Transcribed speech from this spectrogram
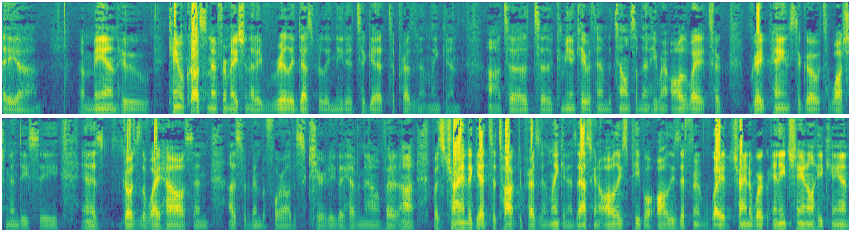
a uh, a man who came across some information that he really desperately needed to get to President Lincoln, uh, to to communicate with him, to tell him something. He went all the way, took great pains to go to Washington D.C. and as goes to the White House, and uh, this would have been before all the security they have now, but uh, was trying to get to talk to President Lincoln, is asking all these people, all these different ways, trying to work any channel he can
